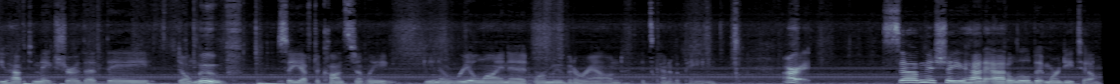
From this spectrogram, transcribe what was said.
you have to make sure that they don't move. So you have to constantly, you know, realign it or move it around. It's kind of a pain. All right, so I'm gonna show you how to add a little bit more detail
